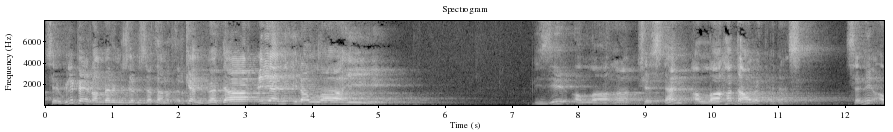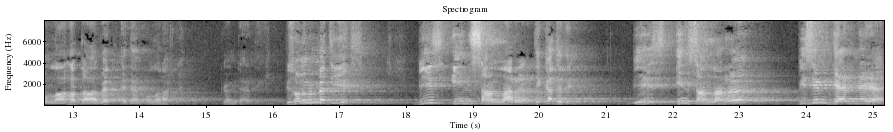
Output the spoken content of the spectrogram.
sevgili peygamberimizi bize tanıtırken ve da'iyen ilallahi bizi Allah'a sesten Allah'a davet edensin. Seni Allah'a davet eden olarak gönderdik. Biz onun ümmetiyiz. Biz insanları, dikkat edin, biz insanları bizim derneğe,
